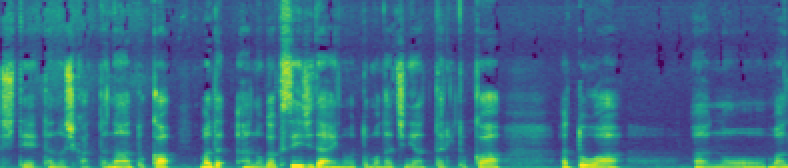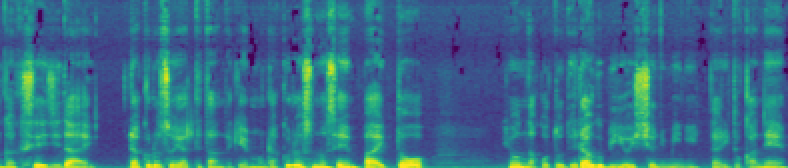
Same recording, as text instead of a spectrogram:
して楽しかったなとかまだあの学生時代の友達に会ったりとかあとはあの、まあ、学生時代ラクロスをやってたんだけどもラクロスの先輩とひょんなことでラグビーを一緒に見に行ったりとかね。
